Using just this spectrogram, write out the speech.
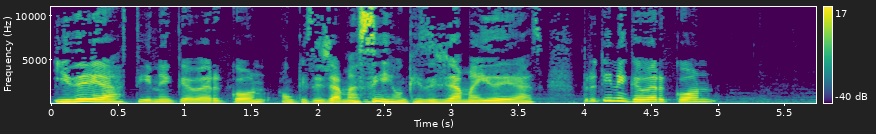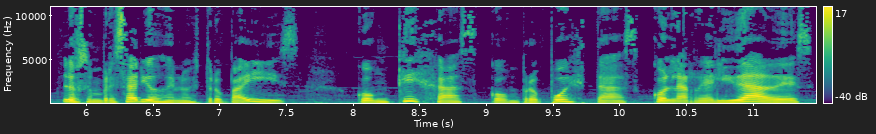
ideas, tiene que ver con, aunque se llama así, aunque se llama ideas, pero tiene que ver con los empresarios de nuestro país, con quejas, con propuestas, con las realidades.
